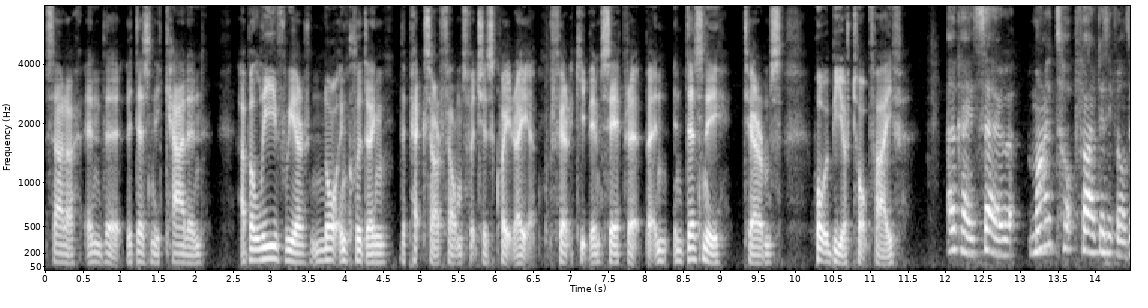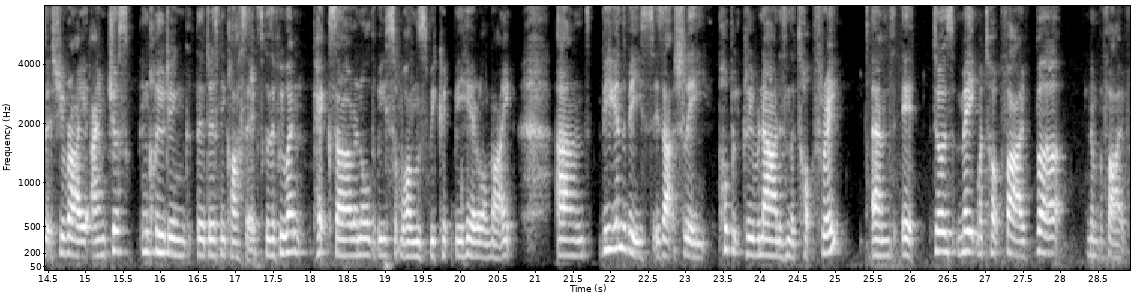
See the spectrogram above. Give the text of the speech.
Sarah, in the, the Disney canon? I believe we are not including the Pixar films, which is quite right. I prefer to keep them separate. But in, in Disney terms, what would be your top five? Okay, so my top five Disney films, which you're right, I'm just including the Disney classics because if we went Pixar and all the recent ones, we could be here all night. And Beauty and the Beast is actually publicly renowned as in the top three, and it does make my top five, but number five.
